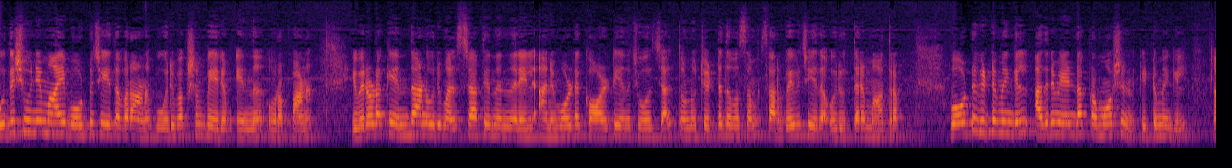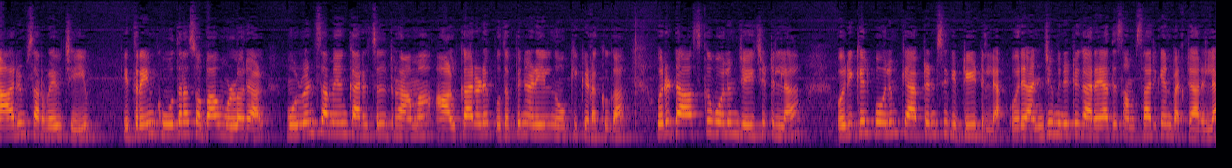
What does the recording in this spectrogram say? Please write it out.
ബുദ്ധിശൂന്യമായി വോട്ട് ചെയ്തവരാണ് ഭൂരിപക്ഷം പേരും എന്ന് ഉറപ്പാണ്. ഇവരോടൊക്കെ എന്താണ് ഒരു മത്സരാർത്ഥി എന്ന നിലയിൽ അനുമോളുടെ ക്വാളിറ്റി എന്ന് ചോദിച്ചാൽ തൊണ്ണൂറ്റെട്ട് ദിവസം സർവൈവ് ചെയ്ത ഒരു ഉത്തരം മാത്രം. വോട്ട് കിട്ടുമെങ്കിൽ അതിന് വേണ്ട പ്രൊമോഷൻ കിട്ടുമെങ്കിൽ ആരും സർവൈവ് ചെയ്യും. ഇത്രയും കൂതറ സ്വഭാവമുള്ള ഒരാൾ മുഴുവൻ സമയം കരച്ചിൽ ഡ്രാമ ആൾക്കാരുടെ പുതപ്പിനടിയിൽ നോക്കി കിടക്കുക. ഒരു ടാസ്ക് പോലും ജയിച്ചിട്ടില്ല. ഒരിക്കൽ പോലും ക്യാപ്റ്റൻസി കിട്ടിയിട്ടില്ല. ഒരു അഞ്ച് മിനിറ്റ് കരയാതെ സംസാരിക്കാൻ പറ്റാറില്ല.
